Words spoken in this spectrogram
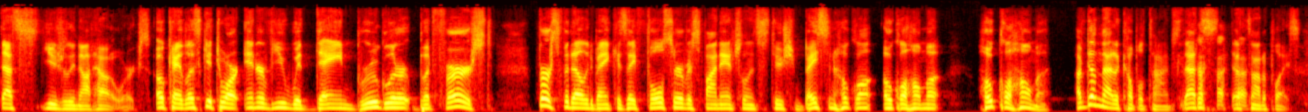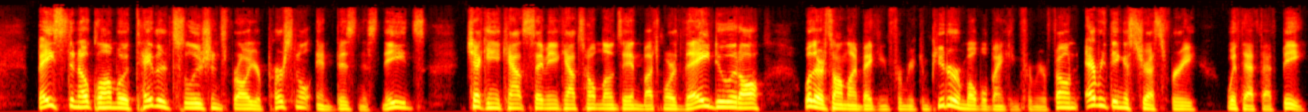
that's usually not how it works. Okay, let's get to our interview with Dane Brugler. But first, First Fidelity Bank is a full service financial institution based in Oklahoma. Oklahoma. I've done that a couple times. That's that's not a place. Based in Oklahoma with tailored solutions for all your personal and business needs, checking accounts, saving accounts, home loans, and much more. They do it all. Whether it's online banking from your computer or mobile banking from your phone, everything is stress free with FFB.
